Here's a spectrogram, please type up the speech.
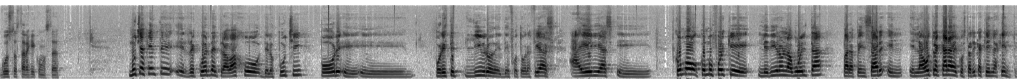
gusto estar aquí con usted. Mucha gente eh, recuerda el trabajo de los Pucci por, eh, eh, por este libro de, fotografías aéreas. ¿cómo, ¿Cómo fue que le dieron la vuelta para pensar en, en la otra cara de Costa Rica, que es la gente?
